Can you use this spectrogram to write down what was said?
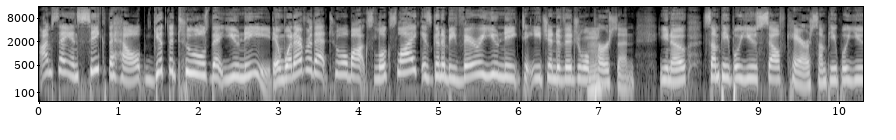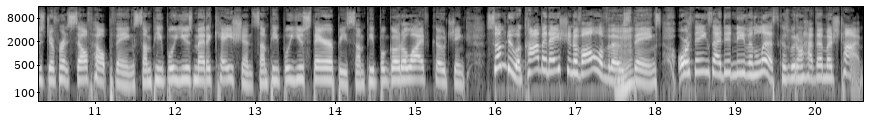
I'm saying seek the help, get the tools that you need. And whatever that toolbox looks like is going to be very unique to each individual mm-hmm. person. You know, some people use self care. Some people use different self help things. Some people use medication. Some people use therapy. Some people go to life coaching. Some do a combination of all of those mm-hmm. things or things I didn't even list because we don't have that much time,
